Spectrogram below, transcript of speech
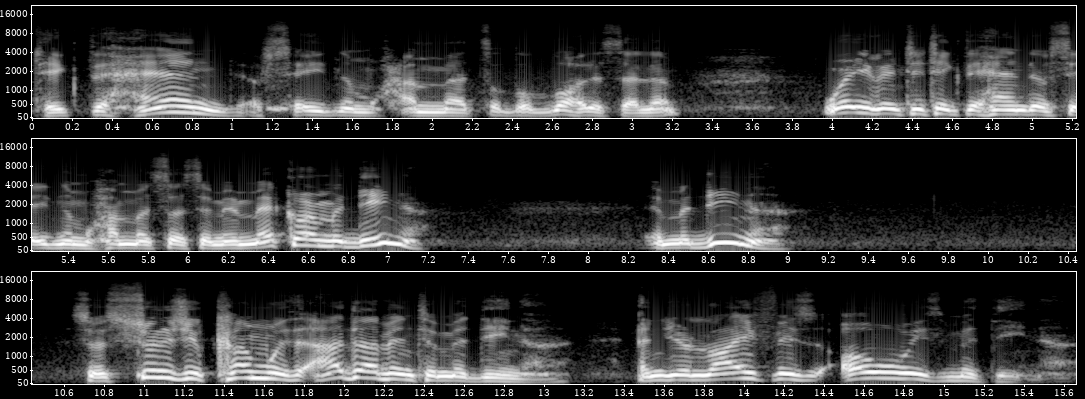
Take the hand of Sayyidina Muhammad where are you going to take the hand of Sayyidina Muhammad in Mecca or Medina? In Medina. So as soon as you come with adab into Medina and your life is always Medina.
